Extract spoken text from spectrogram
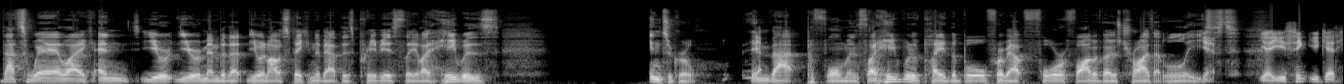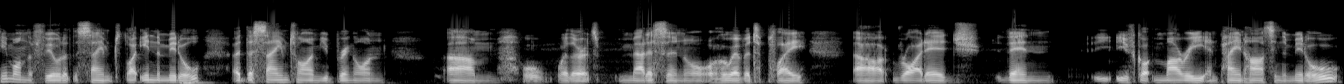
that's where like and you you remember that you and I were speaking about this previously. Like he was integral in that performance. Like he would have played the ball for about four or five of those tries at least. Yeah, yeah you think you get him on the field at the same, like in the middle, at the same time you bring on, um, or whether it's Matterson or, or whoever to play uh, right edge, then you've got Murray and Payne Haas in the middle.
